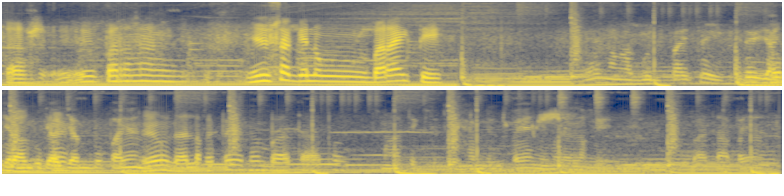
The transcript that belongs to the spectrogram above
Tapos, eh, parang ang, yung sa ganong variety, Ayun, mga good pa ito eh. Ito, Oh, jajam, pa. jajambo pa yan. ayun, lalaki pa yan, ang bata pa. Mga tig 300 pa yan, yung malalaki. Bata pa yan. Oh.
